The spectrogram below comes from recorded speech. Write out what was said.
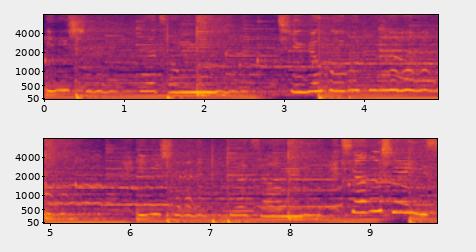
一世的聪明，情愿糊涂。一生的遭遇向谁诉？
